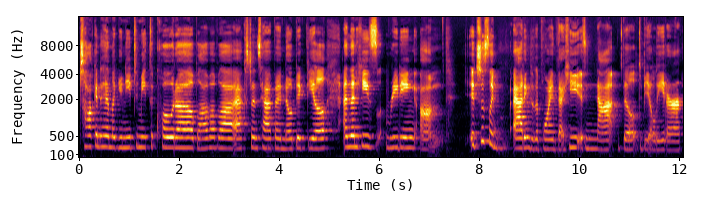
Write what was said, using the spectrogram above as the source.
talking to him like you need to meet the quota, blah blah blah. Accidents happen, no big deal. And then he's reading um it's just like adding to the point that he is not built to be a leader.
